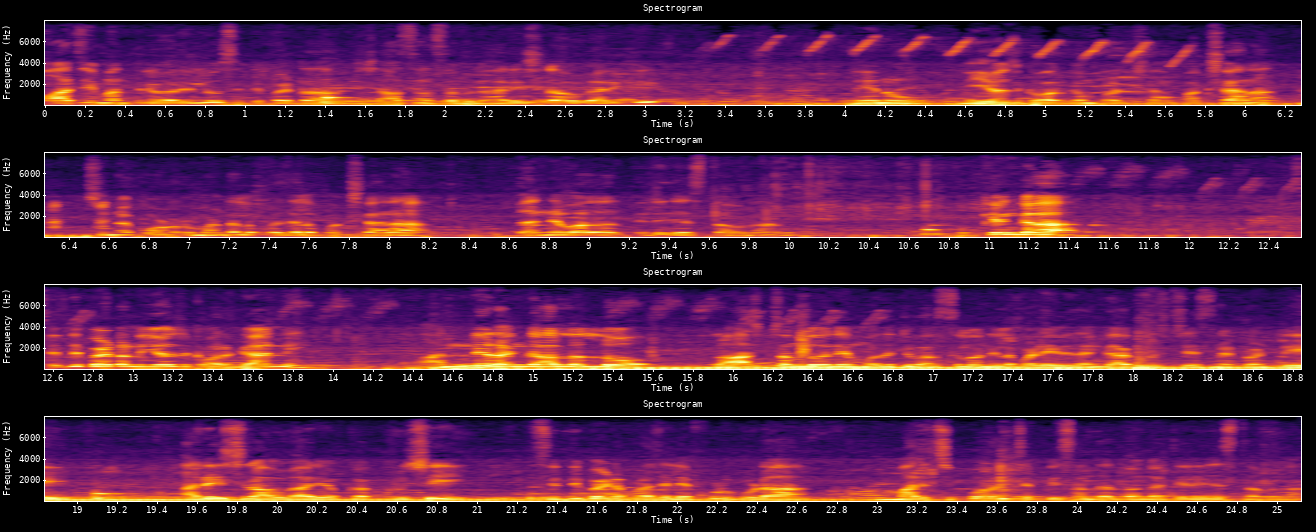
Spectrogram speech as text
మాజీ మంత్రివర్యులు సిద్దిపేట శాసనసభ్యులు హరీష్ రావు గారికి నేను నియోజకవర్గం పక్ష పక్షాన చిన్నకోడూరు మండల ప్రజల పక్షాన ధన్యవాదాలు తెలియజేస్తా ఉన్నాను. ముఖ్యంగా సిద్దిపేట నియోజకవర్గాన్ని అన్ని రంగాలలో రాష్ట్రంలోనే మొదటి వరుసలో నిలబడే విధంగా కృషి చేసినటువంటి హరీష్ రావు గారి యొక్క కృషి సిద్దిపేట ప్రజలు ఎప్పుడు కూడా మర్చిపోరని చెప్పి సందర్భంగా తెలియజేస్తా ఉన్నా.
